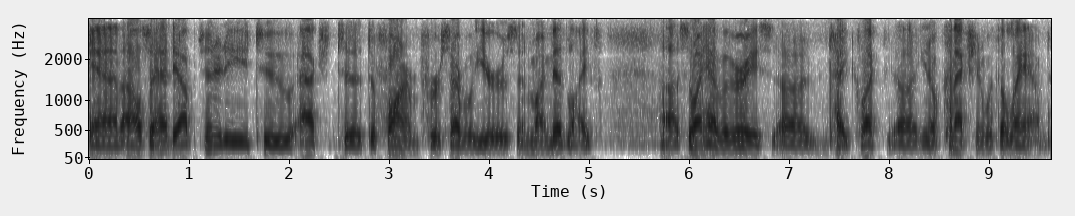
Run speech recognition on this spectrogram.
and I also had the opportunity to act to, to farm for several years in my midlife. Uh, so I have a very uh, tight collect, uh, you know, connection with the land,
